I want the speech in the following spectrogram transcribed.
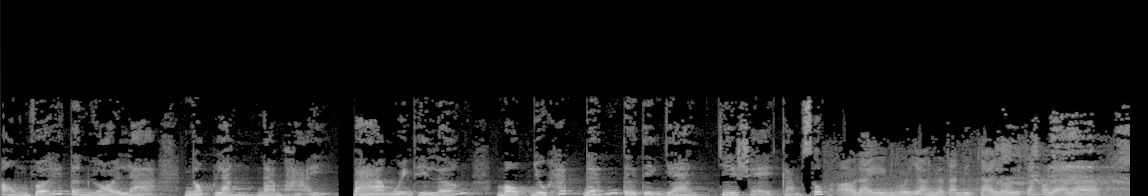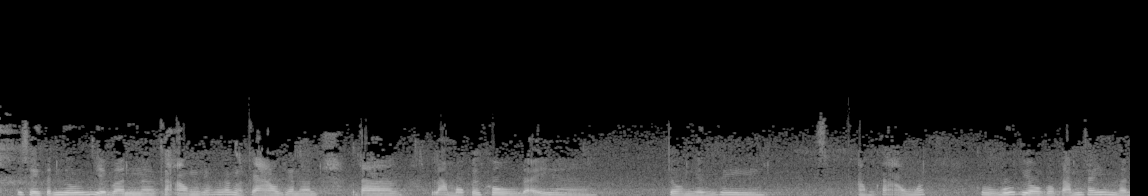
ông với tên gọi là Ngọc Lăng Nam Hải. Bà Nguyễn Thị Lớn, một du khách đến từ Tiền Giang, chia sẻ cảm xúc. Ở đây người dân người ta đi chài lưới chắc có lẽ là cái sự tín ngưỡng về bên cá ông chắc rất là cao cho nên người ta làm một cái khu để cho những cái ông cá ông á cô bước vô cô cảm thấy mình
